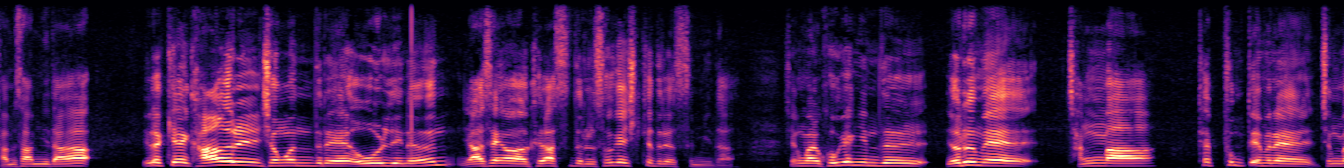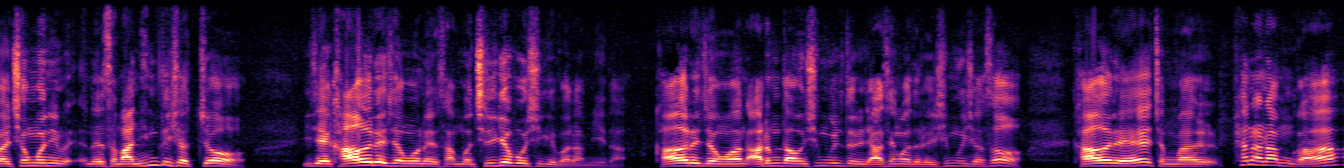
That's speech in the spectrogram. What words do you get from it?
감사합니다. 이렇게 가을 정원들에 어울리는 야생화와 그라스들을 소개시켜 드렸습니다. 정말 고객님들 여름에 장마, 태풍 때문에 정말 정원에서 많이 힘드셨죠? 이제 가을의 정원에서 한번 즐겨보시기 바랍니다. 가을의 정원 아름다운 식물들, 야생화들을 심으셔서 가을에 정말 편안함과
